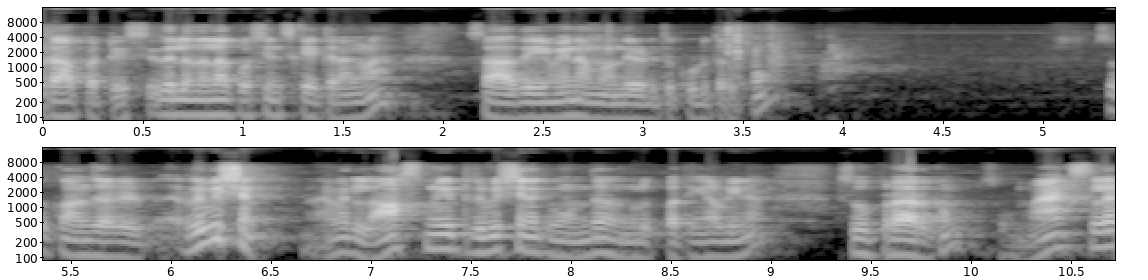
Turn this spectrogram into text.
ப்ராப்பர்ட்டிஸ் இதுல இருந்தெல்லாம் கொஷின்ஸ் கேட்குறாங்கன்னா ஸோ அதையுமே நம்ம வந்து எடுத்து கொடுத்துருப்போம். ஸோ கொஞ்சம் ரிவிஷன் அதுமாதிரி லாஸ்ட் மினிட் ரிவிஷனுக்கு வந்து உங்களுக்கு பார்த்தீங்க அப்படின்னா சூப்பராக இருக்கும். ஸோ மேக்ஸில்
